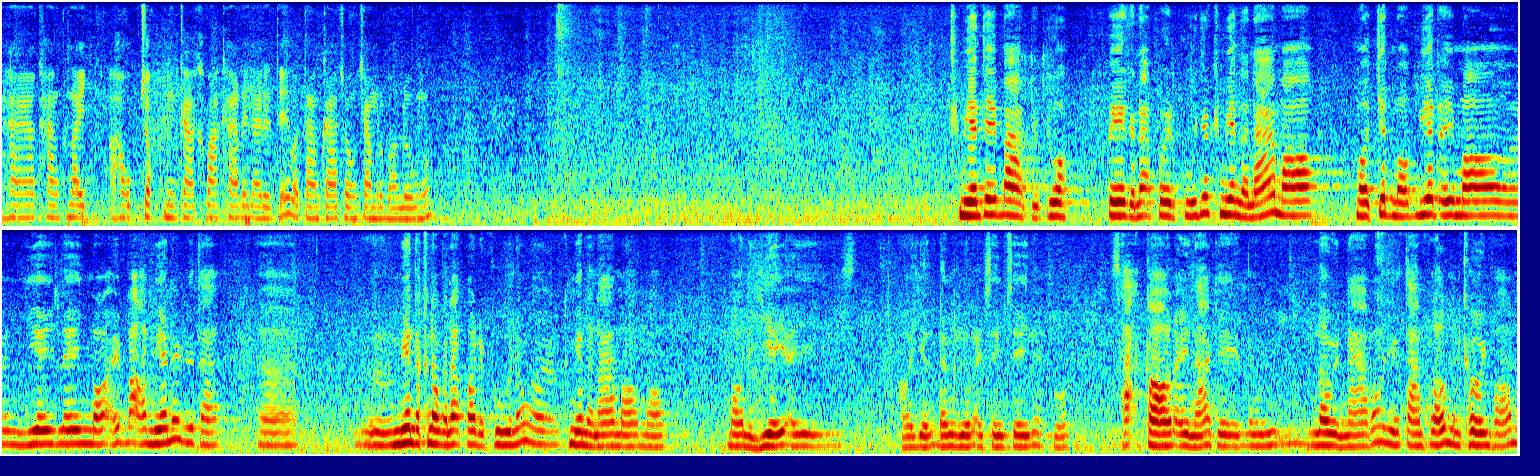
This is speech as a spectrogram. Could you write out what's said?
មាននរណាមកមកចិត្តមកបៀតអីមកនិយាយលេងមកអីបើអត់មានទេគឺថាមានតែក្នុងគណៈពលគ្រូហ្នឹងគ្មាននរណាមកមកមកនិយាយអីឲ្យយើងដឹងរឿងអីផ្សេងផ្សេងទេព្រោះសហកលអីណាគេនឹងនៅណាផងយើងតាមផ្លូវមិនឃើញផង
